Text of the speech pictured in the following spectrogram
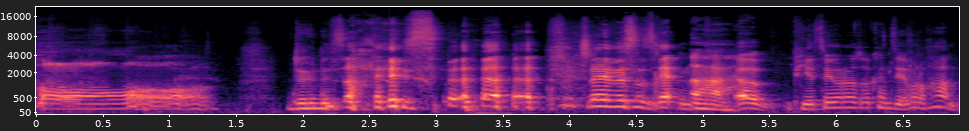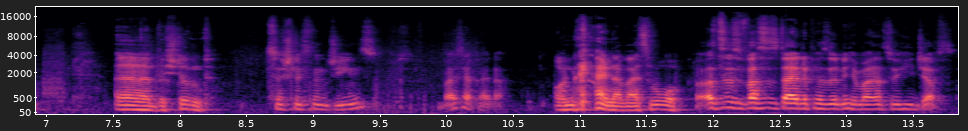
Oh, dünnes Eis. Schnell müssen es retten. Ah. Aber Piercing oder so kann sie immer noch haben. Äh, bestimmt. Zerschlissene Jeans, weiß ja keiner. Und keiner weiß wo. Was ist, was ist deine persönliche Meinung zu Hijabs?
